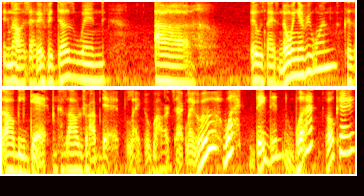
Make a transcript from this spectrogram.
acknowledge that. If it does win, uh, it was nice knowing everyone because I'll be dead because I'll drop dead like a heart attack. Like, what they did? What? Okay.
